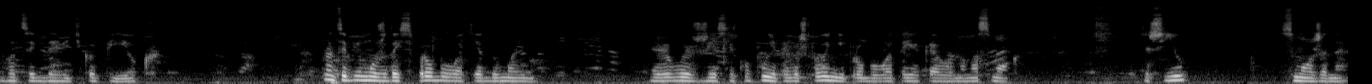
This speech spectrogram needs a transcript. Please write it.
29 копійок. В принципі, можете й спробувати, я думаю. Е, Ви ж, якщо купуєте, ви ж повинні пробувати, яке воно на смак. Тиш'ю смажене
